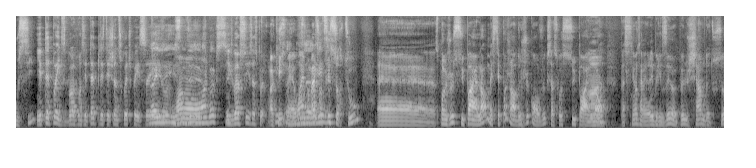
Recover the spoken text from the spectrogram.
aussi. Il est peut-être pas Xbox, c'est peut-être PlayStation, Switch, PC. Ouais, ils ouais. ils- ils ouais, ouais, disent ouais. Xbox. Xbox aussi, ça se peut. Ok, Ça mais ouais, pas mal sorti mais- sur tout. Euh, c'est pas un jeu super long, mais c'est pas le genre de jeu qu'on veut que ça soit super Ouais. long. Parce que sinon, ça viendrait briser un peu le charme de tout ça.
